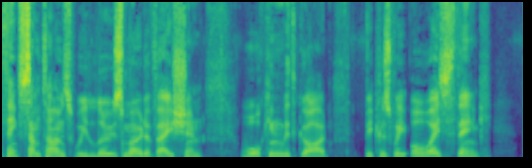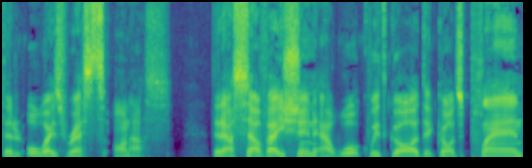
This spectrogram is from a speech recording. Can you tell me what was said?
think sometimes we lose motivation walking with God because we always think that it always rests on us that our salvation, our walk with God, that God's plan,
